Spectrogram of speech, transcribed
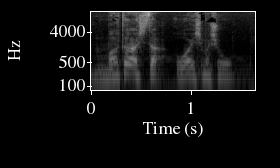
また明日お会いしましょう。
